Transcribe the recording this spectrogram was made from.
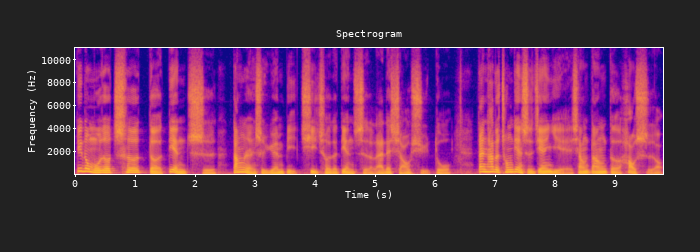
电动摩托车的电池当然是远比汽车的电池来的小许多。但它的充电时间也相当的耗时哦，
